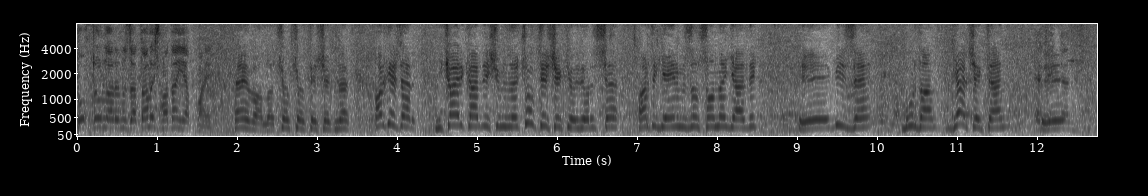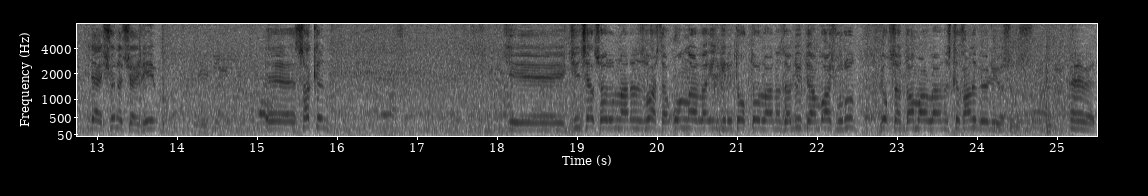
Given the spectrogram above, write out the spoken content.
doktorlarınıza danışmadan yapmayın. eyvallah. Çok çok teşekkürler. Arkadaşlar Mikail kardeşimize çok teşekkür ediyoruz. İşte Artık yayınımızın sonuna geldik. E, biz de buradan gerçekten, e, Gerçekten bir de şunu söyleyeyim. Ee, sakın cinsel sorunlarınız varsa onlarla ilgili doktorlarınıza lütfen başvurun. Yoksa damarlarınız tıkanıp ölüyorsunuz. Evet.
